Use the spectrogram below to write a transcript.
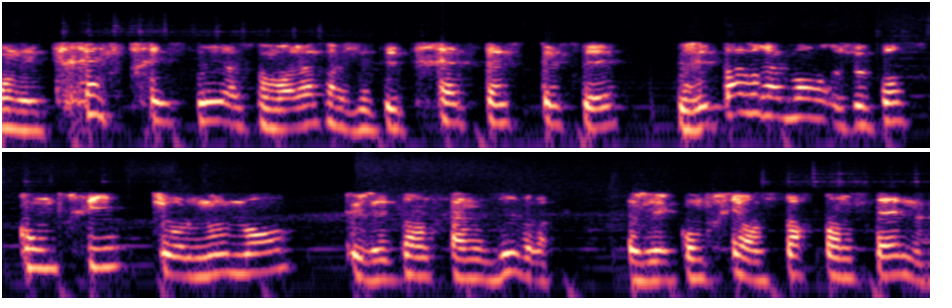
On est très stressé à ce moment-là, enfin j'étais très très stressé. J'ai pas vraiment, je pense, compris sur le moment que j'étais en train de vivre. J'ai compris en sortant de scène.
